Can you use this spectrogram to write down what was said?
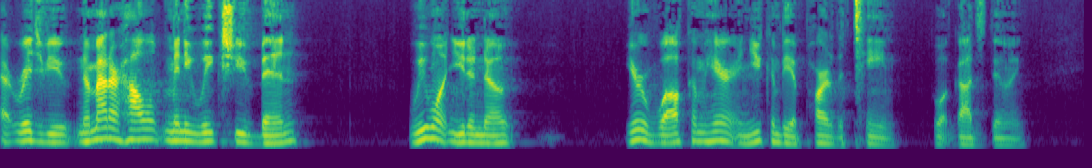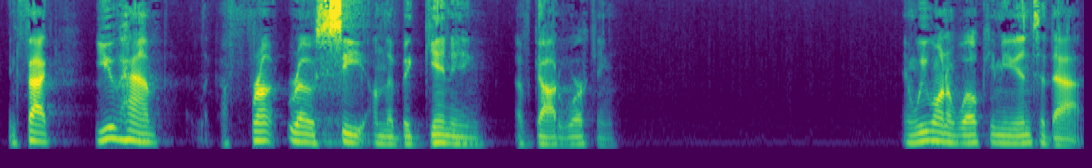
at Ridgeview, no matter how many weeks you've been, we want you to know you're welcome here and you can be a part of the team, what God's doing. In fact, you have like a front row seat on the beginning of God working. And we want to welcome you into that.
